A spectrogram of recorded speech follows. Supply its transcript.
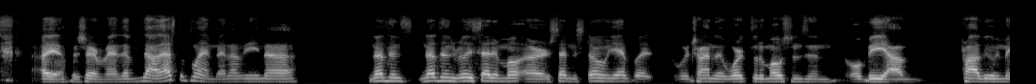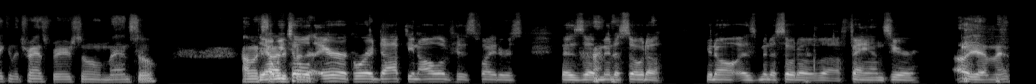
oh yeah, for sure, man. No, that's the plan, man. I mean, uh, nothing's nothing's really set in mo- or set in stone yet, but we're trying to work through the motions, and we'll be. I'm probably gonna be making the transfer here soon, man. So I'm excited. Yeah, we told Eric we're adopting all of his fighters as uh, Minnesota, you know, as Minnesota uh, fans here. Oh yeah, man.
